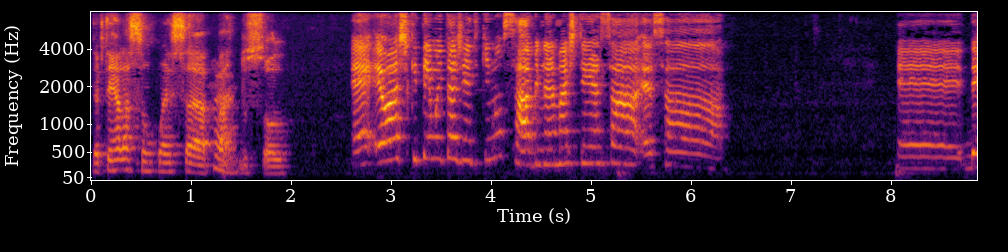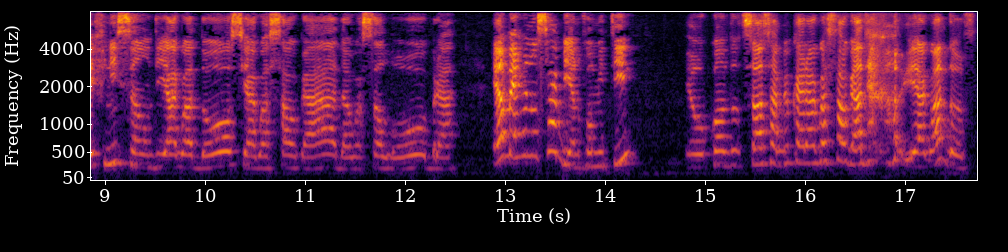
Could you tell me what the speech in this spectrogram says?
deve ter relação com essa é. parte do solo. É, eu acho que tem muita gente que não sabe, né? Mas tem essa essa é, definição de água doce, água salgada, água salobra. Eu mesmo não sabia, não vou mentir. Eu quando só sabia o que era água salgada e água doce.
